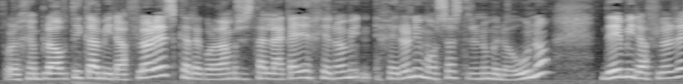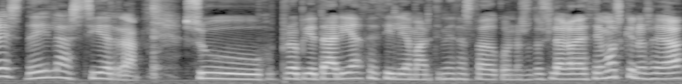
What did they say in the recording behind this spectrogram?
por ejemplo, a Óptica Miraflores, que recordamos está en la calle Jerónimo Sastre número 1 de Miraflores de la Sierra. Su propietaria, Cecilia Martínez, ha estado con nosotros y le agradecemos que nos haya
